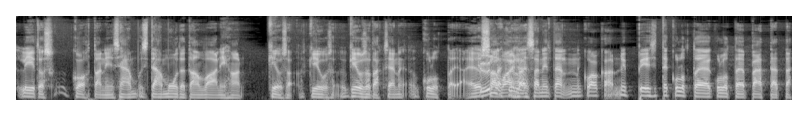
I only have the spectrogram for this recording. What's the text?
liitoskohta, niin sehän, sitähän muutetaan vaan ihan kiusa, kiusa, kiusatakseen kuluttajaa. Ja jossain kyllä, vaiheessa kyllä. niin, tämän, niin alkaa nyppiä sitten kuluttaja ja kuluttaja päättää, että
